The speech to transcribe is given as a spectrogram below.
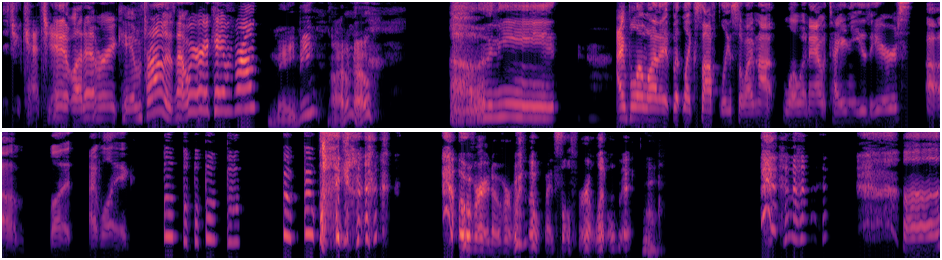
Did you catch it? Whatever it came from? Is that where it came from? Maybe? I don't know. Oh, neat. I blow on it, but like softly, so I'm not blowing out Tiny's ears. Um, but I'm like boop boop boop boop boop boop boop, like over and over with the whistle for a little bit. Uh,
